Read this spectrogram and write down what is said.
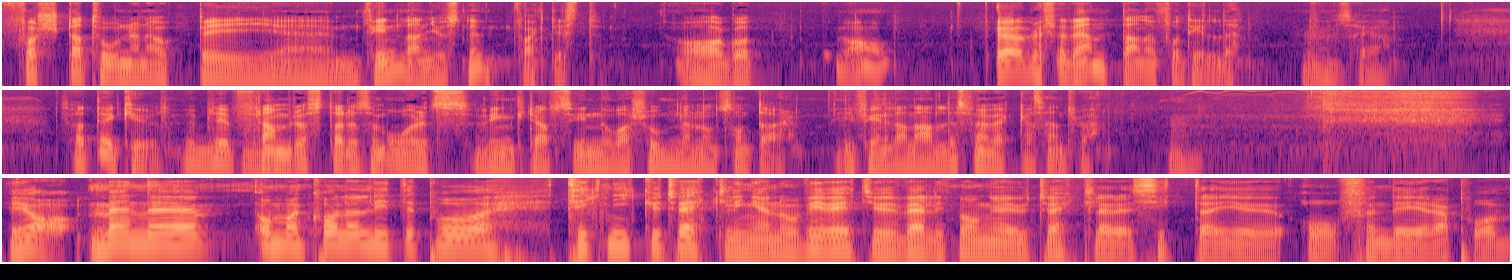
första tornen uppe i eh, Finland just nu faktiskt. Och har gått ja, över förväntan att få till det. Mm. Så, så att det är kul. Vi blev mm. framröstade som årets vindkraftsinnovation eller något sånt där. I Finland alldeles för en vecka sedan tror jag. Mm. Ja, men eh, om man kollar lite på teknikutvecklingen och vi vet ju väldigt många utvecklare sitter ju och funderar på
